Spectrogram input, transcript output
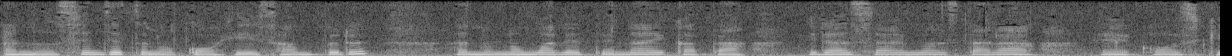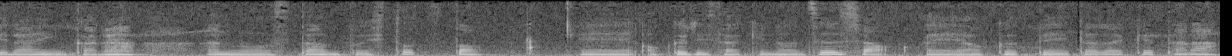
あの真実のコーヒーサンプルあの飲まれてない方いらっしゃいましたら、えー、公式 LINE からあのスタンプ1つと、えー、送り先の住所、えー、送っていただけたら、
